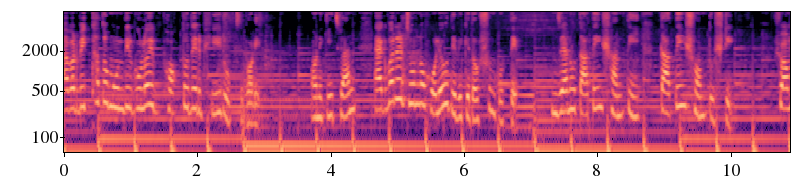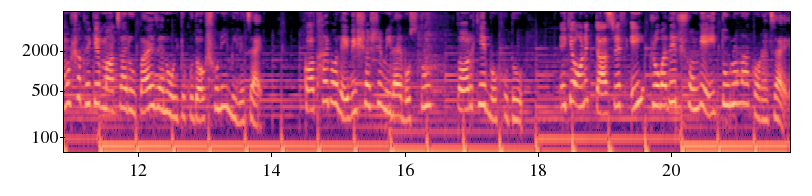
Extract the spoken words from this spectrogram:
আবার বিখ্যাত মন্দিরগুলোয় ভক্তদের ভিড় উপচে পড়ে। অনেকেই চান একবারের জন্য হলেও দেবীকে দর্শন করতে। যেন তাতেই শান্তি, তাতেই সন্তুষ্টি। সমস্যা থেকে বাঁচার উপায় যেন ওইটুকু দর্শনেই মিলে যায়। কথায় বলে বিশ্বাসে মিলায় বস্তু, তর্কে বহুদূর। একে অনেকটা স্রেফ এই প্রবাদের সঙ্গেই তুলনা করা যায়।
